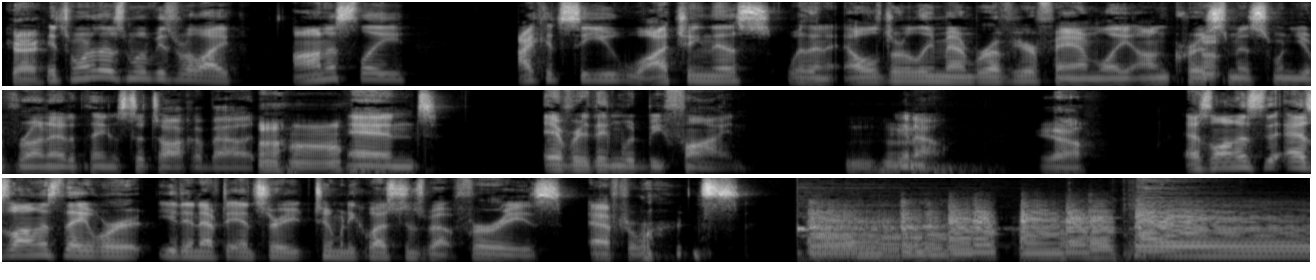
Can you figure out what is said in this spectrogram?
Okay. it's one of those movies where, like, honestly, I could see you watching this with an elderly member of your family on Christmas when you've run out of things to talk about, uh-huh. and everything would be fine. Mhm. You know, yeah. as long as as long as they were, you didn't have to answer too many questions about furries afterwards.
